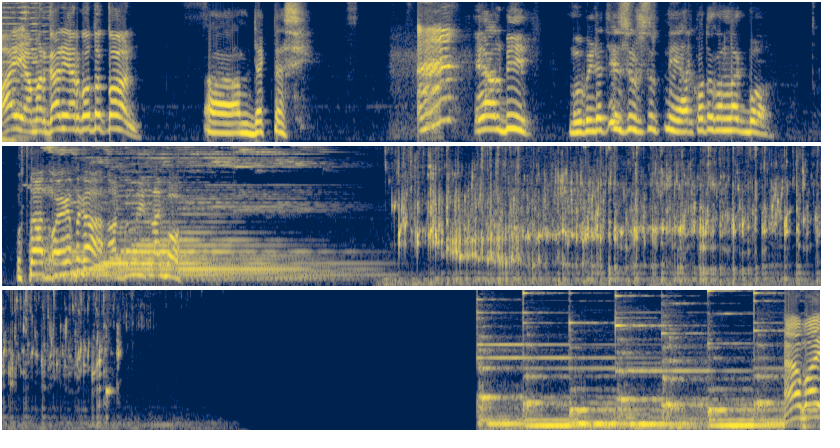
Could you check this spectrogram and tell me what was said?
ভাই আমার গাড়ি আর কতক্ষণ? আমি দেখতেছি। এ আলবি মোবিলটা চেঞ্জ করছিস নি আর কতক্ষণ লাগবো? উস্তাদ হয়ে গেছে গা আর দু মিনিট লাগবো। হ্যাঁ ভাই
